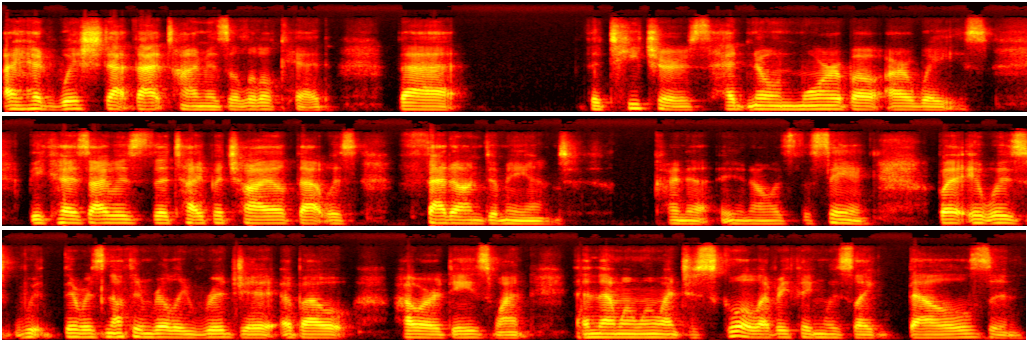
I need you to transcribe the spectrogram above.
i had wished at that time as a little kid that the teachers had known more about our ways because I was the type of child that was fed on demand kind of you know is the saying. But it was there was nothing really rigid about how our days went. And then when we went to school everything was like bells and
